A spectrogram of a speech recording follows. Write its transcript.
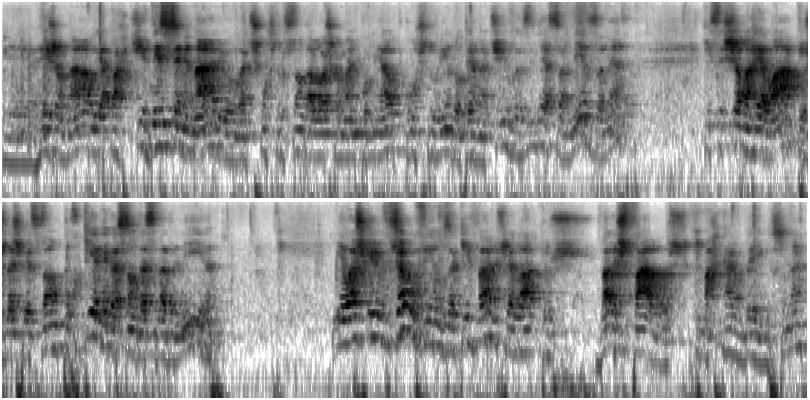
é, regional e a partir desse seminário, a desconstrução da lógica manicomial, construindo alternativas, e dessa mesa, né? Que se chama Relatos da Expressão, Por que a Negação da Cidadania? Eu acho que já ouvimos aqui vários relatos várias falas que marcaram bem isso, né?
